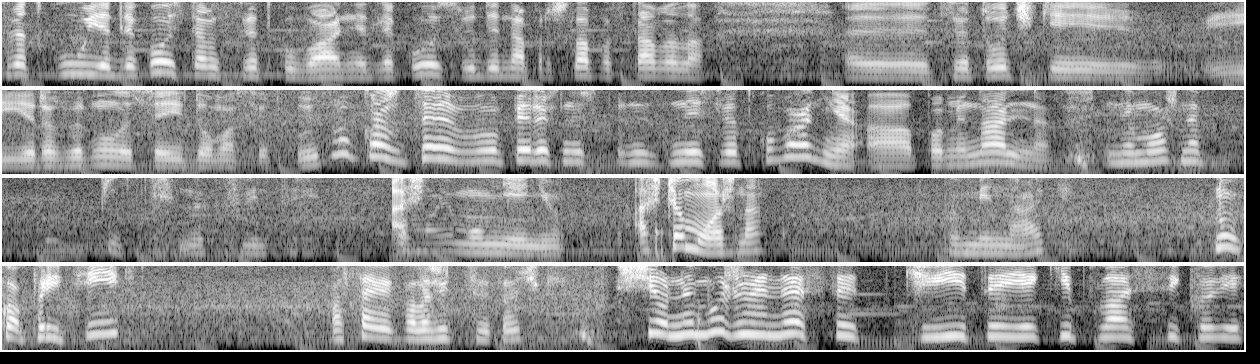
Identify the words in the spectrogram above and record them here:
святкує, для когось там святкування, для когось людина прийшла, поставила е, цвіточки і розвернулася і вдома святкують. Ну, каже, це, во-первых, не, святкування, а поминальне. Не можна піти на цвинтарі, по моєму мнению. а що можна? Помінати. Ну, как прийти, поставити, положити цвіточки. Що не можна нести квіти, які пластикові.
